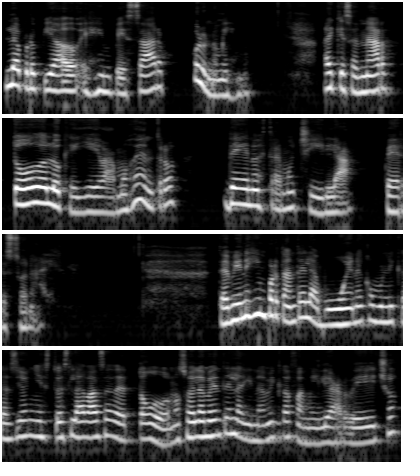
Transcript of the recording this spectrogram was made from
lo apropiado es empezar por uno mismo. Hay que sanar todo lo que llevamos dentro de nuestra mochila personal. También es importante la buena comunicación y esto es la base de todo, no solamente en la dinámica familiar. De hecho,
